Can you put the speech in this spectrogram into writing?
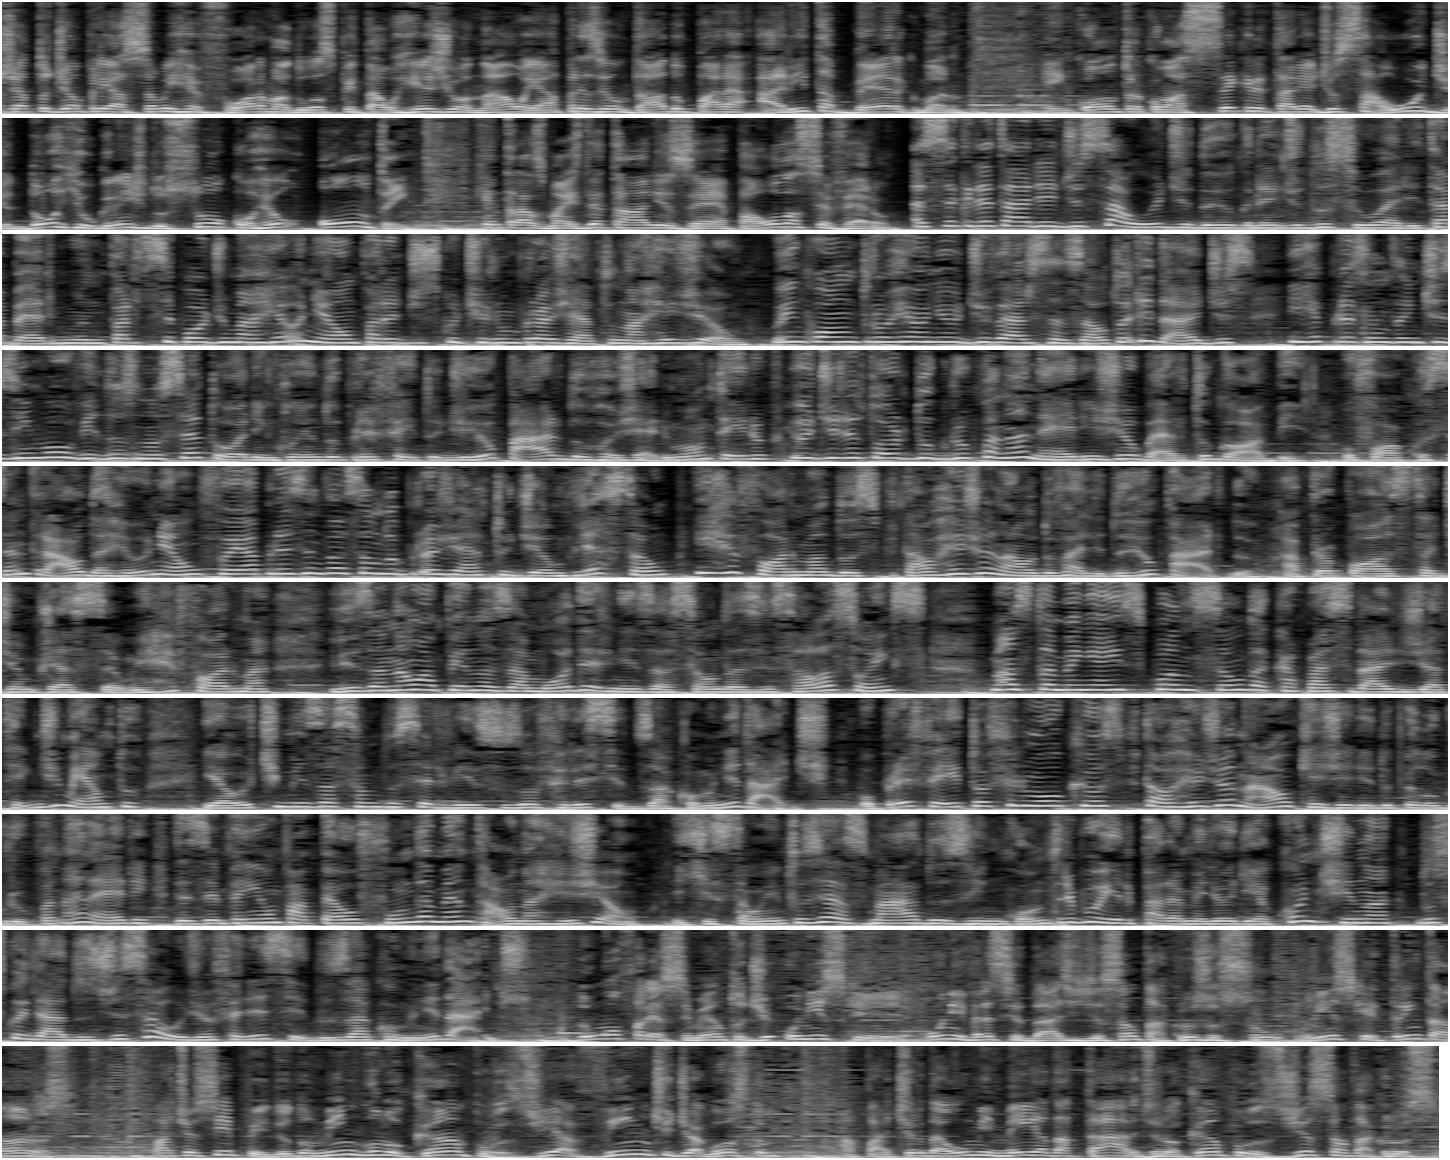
projeto de ampliação e reforma do Hospital Regional é apresentado para Arita Bergman. Encontro com a Secretaria de Saúde do Rio Grande do Sul ocorreu ontem. Quem traz mais detalhes é Paola Severo. A Secretaria de Saúde do Rio Grande do Sul, Arita Bergman, participou de uma reunião para discutir um projeto na região. O encontro reuniu diversas autoridades e representantes envolvidos no setor, incluindo o prefeito de Rio Pardo, Rogério Monteiro, e o diretor do Grupo Ananeri, Gilberto Gobi. O foco central da reunião foi a apresentação do projeto de ampliação e reforma do Hospital Regional do Vale do Rio Pardo. A proposta de ampliação e reforma visa não apenas a modernização das instalações, mas também a expansão da capacidade de atendimento e a otimização dos serviços oferecidos à comunidade. O prefeito afirmou que o Hospital Regional, que é gerido pelo Grupo Ananeri, desempenha um papel fundamental na região e que estão entusiasmados em contribuir para a melhoria contínua dos cuidados de saúde oferecidos à comunidade. Num oferecimento de Unisque, Universidade de Santa Cruz do Sul, Unisque 30 anos. Participe do domingo no campus, dia 20 de agosto, a partir da uma e meia da tarde, no campus de Santa Cruz.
